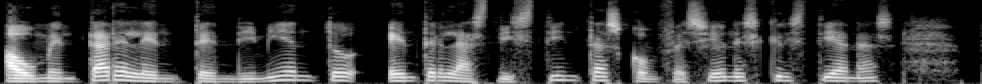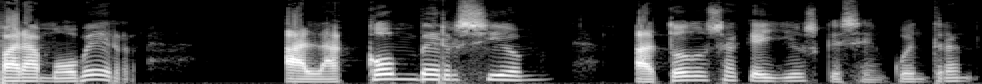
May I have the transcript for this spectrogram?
aumentar el entendimiento entre las distintas confesiones cristianas para mover a la conversión a todos aquellos que se encuentran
